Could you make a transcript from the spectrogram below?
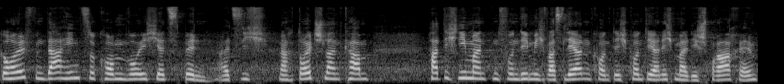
geholfen, dahin zu kommen, wo ich jetzt bin? Als ich nach Deutschland kam, hatte ich niemanden, von dem ich was lernen konnte. Ich konnte ja nicht mal die Sprache.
